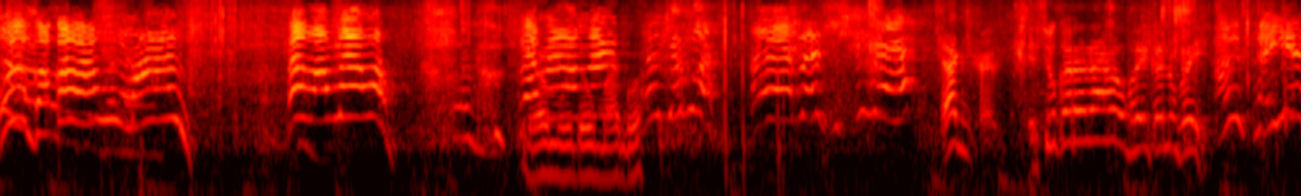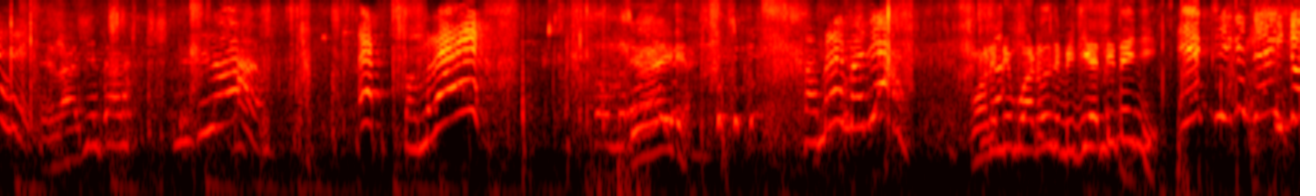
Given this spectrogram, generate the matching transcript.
ઓ ગગા આવું માર એ મામે આવો એમ હું જઉં માગવા શું કરે રાહો ભાઈ કનુ ભાઈ અમે ખાઈએ હે એ લાગે તારા એ ભમરે ભમરે મજા પાણીની બોટલ બીજી હતી તઈ જી એક ઠીક છે જઈ તો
